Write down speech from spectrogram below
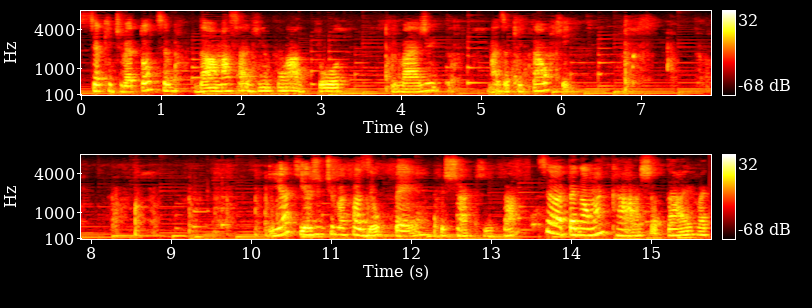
se aqui tiver torto, você dá uma amassadinha para um lado, pro e vai ajeitando. Mas aqui tá ok. E aqui a gente vai fazer o pé, fechar aqui, tá? Você vai pegar uma caixa, tá? E vai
